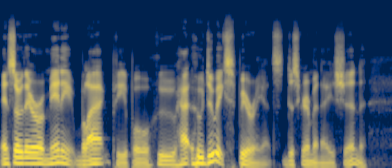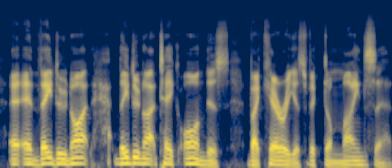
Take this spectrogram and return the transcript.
And so there are many black people who ha- who do experience discrimination and they do not they do not take on this vicarious victim mindset.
